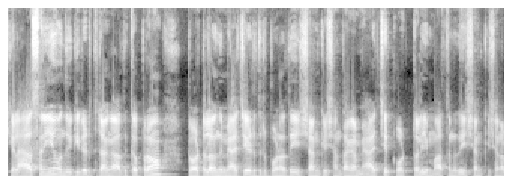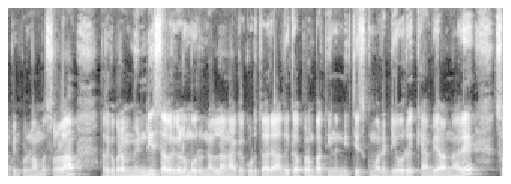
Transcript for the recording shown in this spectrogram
கிளாசனையும் வந்து விக்கெட் எடுத்துட்டாங்க. அதுக்கப்புறம் டோட்டலாக வந்து மேட்ச் எடுத்துகிட்டு போனது இஷான் கிஷான் தாங்க. மேட்ச் டோட்டலி மாற்றினது இஷான் கிஷான் அப்படின்னு கூட நம்ம சொல்லலாம். அதுக்கப்புறம் அதுக்கப்புறம் மெண்டிஸ் அவர்களும் ஒரு நல்ல நாக்கை கொடுத்தாரு. அதுக்கப்புறம் பார்த்தீங்கன்னா நிதிஷ்குமார் ரெட்டியும் ஒரு கேம்பியர் ஆடினார். ஸோ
